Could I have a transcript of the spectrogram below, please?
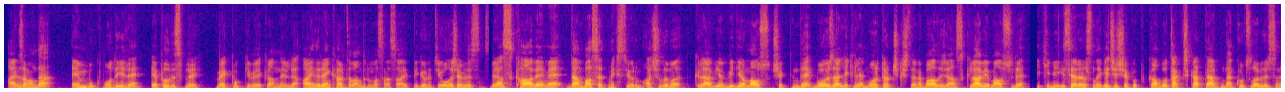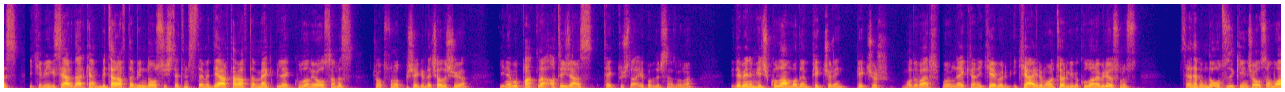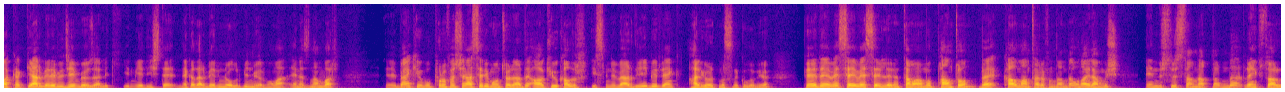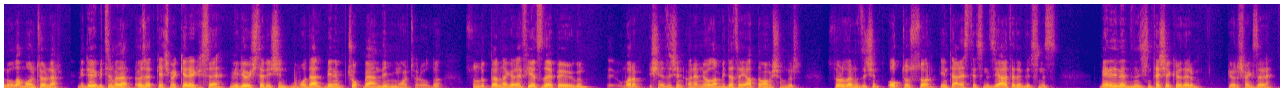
Aynı zamanda MBook modu ile Apple Display, MacBook gibi ekranlarıyla aynı renk haritalandırılmasına sahip bir görüntüye ulaşabilirsiniz. Biraz KVM'den bahsetmek istiyorum. Açılımı klavye, video, mouse şeklinde. Bu özellikle monitör çıkışlarına bağlayacağınız klavye, mouse ile iki bilgisayar arasında geçiş yapıp kablo tak çıkart derdinden kurtulabilirsiniz. İki bilgisayar derken bir tarafta Windows işletim sistemi, diğer tarafta Mac bile kullanıyor olsanız çok smooth bir şekilde çalışıyor. Yine bu pakla atayacağınız tek tuşla yapabilirsiniz bunu. Bir de benim hiç kullanmadığım Picture in Picture modu var. Bunun ekranı ikiye bölüp iki ayrı monitör gibi kullanabiliyorsunuz. Setup'ımda 32 inç olsa muhakkak yer verebileceğim bir özellik. 27 inçte ne kadar verimli olur bilmiyorum ama en azından var. BenQ bu profesyonel seri monitörlerde AQ Color ismini verdiği bir renk algoritmasını kullanıyor. PD ve SV serilerinin tamamı Pantone ve Kalman tarafından da onaylanmış endüstri standartlarında renk tutarlılığı olan monitörler. Videoyu bitirmeden özet geçmek gerekirse video işleri için bu model benim çok beğendiğim bir monitör oldu. Sunduklarına göre fiyatı da epey uygun. Umarım işiniz için önemli olan bir detayı atlamamışımdır. Sorularınız için Octostore internet sitesini ziyaret edebilirsiniz. Beni dinlediğiniz için teşekkür ederim. Görüşmek üzere.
